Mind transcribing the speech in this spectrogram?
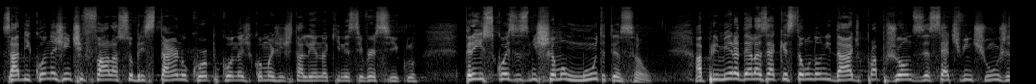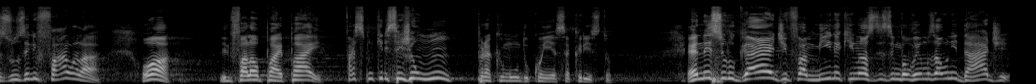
Sabe, quando a gente fala sobre estar no corpo, como a gente está lendo aqui nesse versículo, três coisas me chamam muita atenção. A primeira delas é a questão da unidade. O próprio João 17, 21, Jesus ele fala lá, ó, ele fala ao Pai, Pai, faz com que eles sejam um, para que o mundo conheça Cristo. É nesse lugar de família que nós desenvolvemos a unidade.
